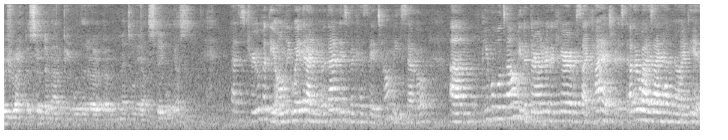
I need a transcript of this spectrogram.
attract a certain amount of people that are, are mentally unstable. Yes. That's true, but the only way that I know that is because they tell me so. Um, people will tell me that they're under the care of a psychiatrist. Otherwise, I have no idea.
